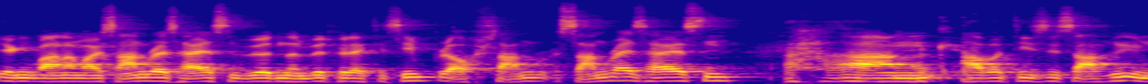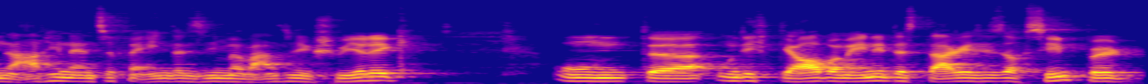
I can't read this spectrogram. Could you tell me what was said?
irgendwann einmal Sunrise heißen würden, dann wird vielleicht die Simple auch Sun Sunrise heißen. Aha, ähm, okay. Aber diese Sachen im Nachhinein zu verändern, ist immer wahnsinnig schwierig. Und, äh, und ich glaube, am Ende des Tages ist auch simpel,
